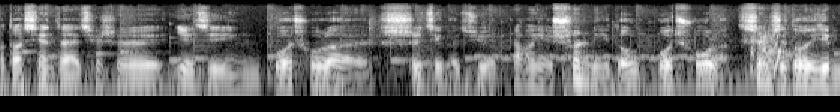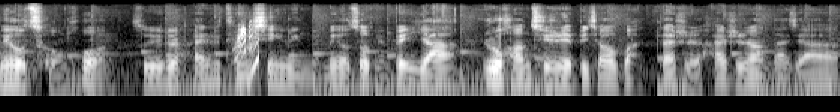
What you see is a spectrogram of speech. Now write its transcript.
我到现在其实已经播出了十几个剧，然后也顺利都播出了，甚至都已经没有存货了。所以说还是挺幸运的，没有作品被压。入行其实也比较晚，但是还是让大家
